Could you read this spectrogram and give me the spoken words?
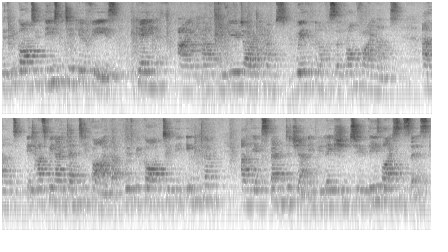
with regard to these particular fees, again, I have reviewed our accounts with an officer from finance and it has been identified that with regard to the income and the expenditure in relation to these licences,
